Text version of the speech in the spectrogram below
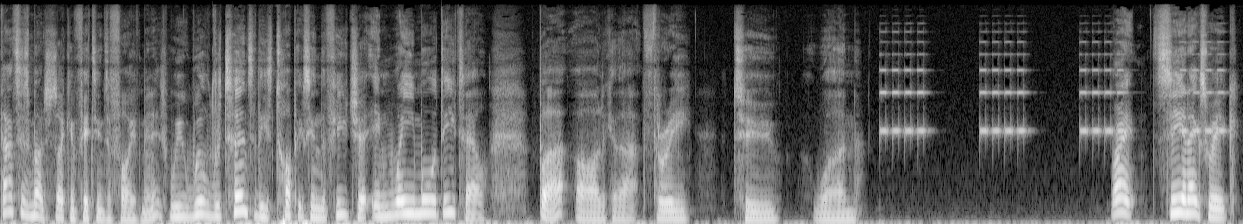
That's as much as I can fit into five minutes. We will return to these topics in the future in way more detail. But, oh, look at that. Three, two, one. Right, see you next week.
